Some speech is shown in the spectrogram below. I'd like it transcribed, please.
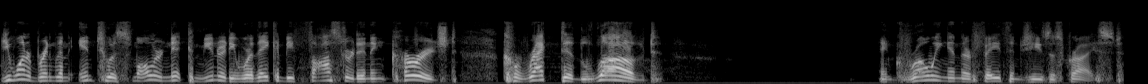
you want to bring them into a smaller knit community where they can be fostered and encouraged, corrected, loved and growing in their faith in Jesus Christ.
